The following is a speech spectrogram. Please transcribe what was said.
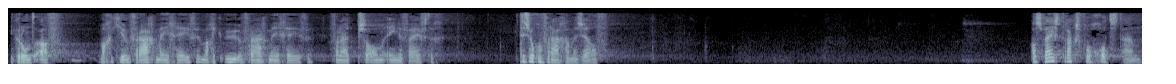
Ik rond af. Mag ik je een vraag meegeven? Mag ik u een vraag meegeven vanuit Psalm 51? Het is ook een vraag aan mezelf. Als wij straks voor God staan,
